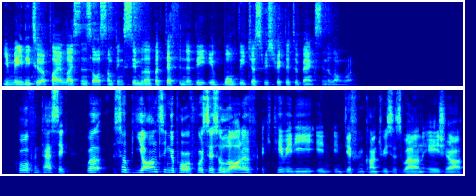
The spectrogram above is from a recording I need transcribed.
you may need to apply a license or something similar, but definitely it won't be just restricted to banks in the long run. Cool, fantastic. Well, so beyond Singapore, of course, there's a lot of activity in, in different countries as well in Asia.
